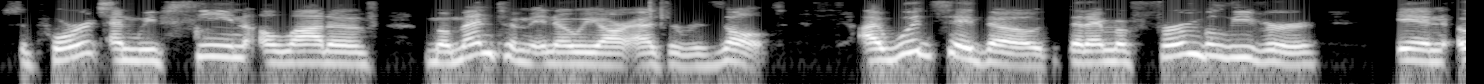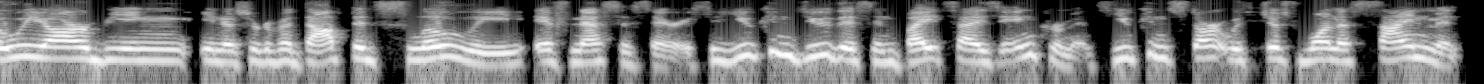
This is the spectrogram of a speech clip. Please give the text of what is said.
support, and we've seen a lot of momentum in OER as a result. I would say, though, that I'm a firm believer in OER being, you know, sort of adopted slowly if necessary. So you can do this in bite-sized increments. You can start with just one assignment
